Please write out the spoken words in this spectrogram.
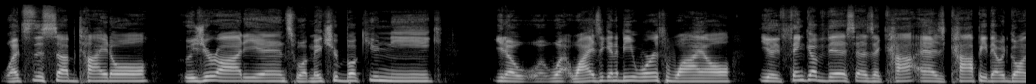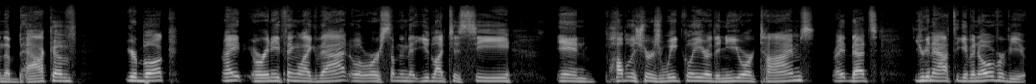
What's the subtitle? Who's your audience? What makes your book unique? You know, wh- why is it going to be worthwhile? You think of this as a co- as copy that would go on the back of your book, right? Or anything like that, or something that you'd like to see in Publishers Weekly or the New York Times, right? That's you're going to have to give an overview.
